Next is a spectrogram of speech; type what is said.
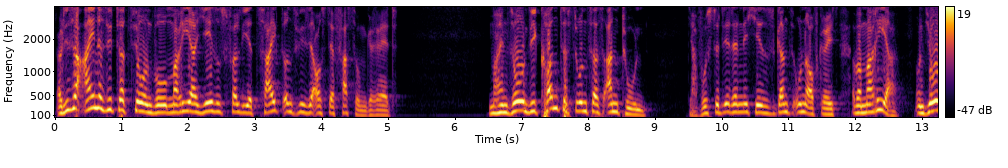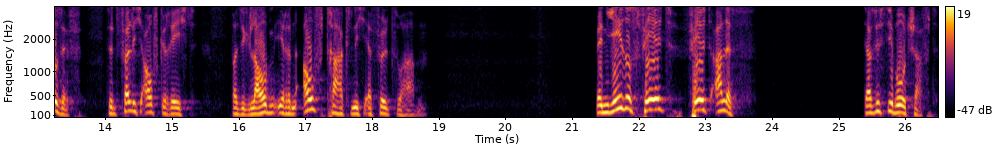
Aber diese eine Situation, wo Maria Jesus verliert, zeigt uns, wie sie aus der Fassung gerät. Mein Sohn, wie konntest du uns das antun? Ja, wusstet ihr denn nicht? Jesus ist ganz unaufgeregt. Aber Maria und Josef sind völlig aufgeregt, weil sie glauben, ihren Auftrag nicht erfüllt zu haben. Wenn Jesus fehlt, fehlt alles. Das ist die Botschaft.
